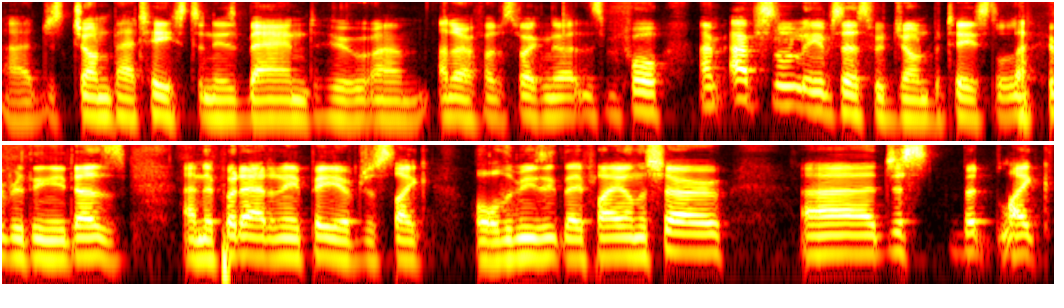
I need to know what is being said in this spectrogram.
uh, just Jon Batiste and his band. Who um, I don't know if I've spoken about this before. I'm absolutely obsessed with Jon Batiste. I love everything he does, and they put out an EP of just like all the music they play on the show. Uh, just but like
